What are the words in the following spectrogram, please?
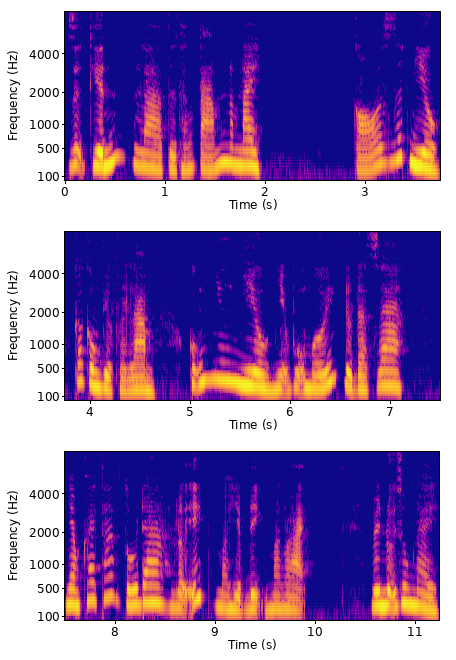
dự kiến là từ tháng 8 năm nay. Có rất nhiều các công việc phải làm, cũng như nhiều nhiệm vụ mới được đặt ra nhằm khai thác tối đa lợi ích mà hiệp định mang lại. Về nội dung này,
